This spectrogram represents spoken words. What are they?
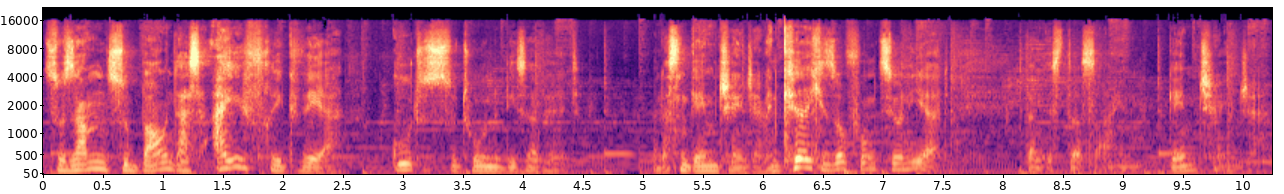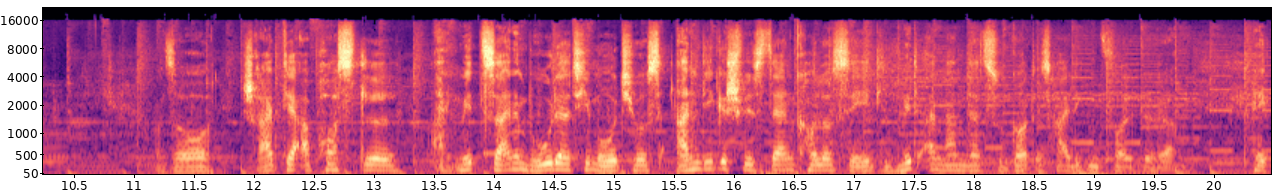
zusammenzubauen, das eifrig wäre, Gutes zu tun in dieser Welt. Und das ist ein Game Changer. Wenn Kirche so funktioniert, dann ist das ein Game Changer. Und so schreibt der Apostel mit seinem Bruder Timotheus an die Geschwister in Kolossee, die miteinander zu Gottes heiligen Volk gehören. Hey,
